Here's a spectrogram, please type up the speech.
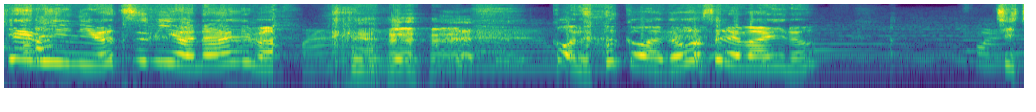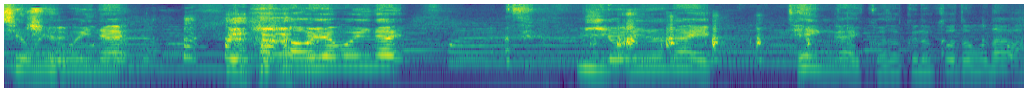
ケビンには罪はないわ。この子はどうすればいいの？父親もいない。母親もいない。身寄りのない天涯孤独の子供だわ。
